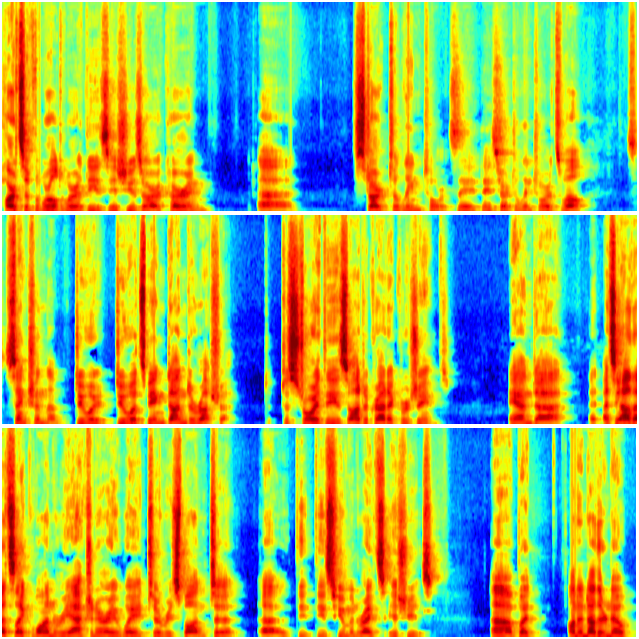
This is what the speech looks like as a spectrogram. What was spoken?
parts of the world where these issues are occurring uh, start to lean towards? They, they start to lean towards, well, sanction them, do, it, do what's being done to Russia destroy these autocratic regimes. And uh, I see how that's like one reactionary way to respond to uh, th- these human rights issues. Uh, but on another note,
